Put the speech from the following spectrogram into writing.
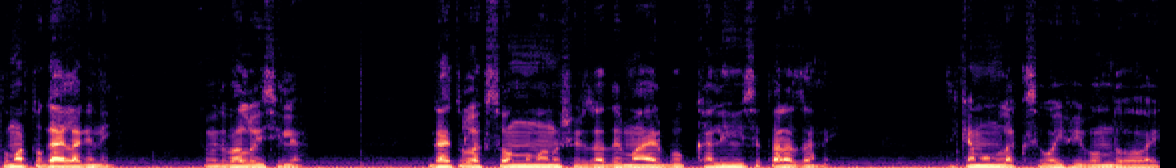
তোমার তো গায়ে লাগে নেই। তুমি তো ভালোই ছিলা। গায়ে তো লাগছে অন্য মানুষের। যাদের মায়ের বুক খালি হয়েছে তারা জানে কেমন লাগছে ওয়াইফাই বন্ধ হওয়ায়।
